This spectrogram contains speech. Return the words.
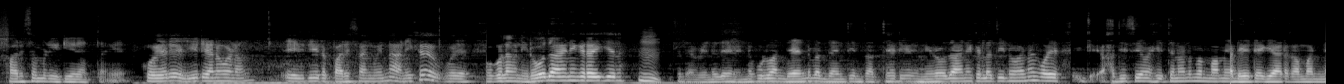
පරිසමට ඉටිය නැත්තගේ කොයර එලියට යනවනම් ඒදිට පරිසං වෙන්න අනික ඔය ඔගලන් නිරෝධායනය කරයි කියලා. වෙනද එන්න පුළුවන් දැන්න දැන්තින් තත්හට නිරෝධානය කල තිනවන ඔය හදිසිව හිතනනම මම අඩේට ගයාට කමන්න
